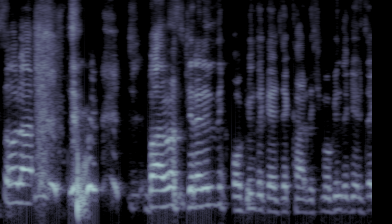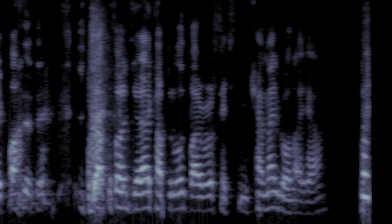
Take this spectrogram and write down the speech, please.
Sonra Barbaros Celal'e dedik o gün de gelecek kardeşim o gün de gelecek falan dedi. İki hafta sonra Celal kaptan olup Barbaros seçti. Mükemmel bir olay ya.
